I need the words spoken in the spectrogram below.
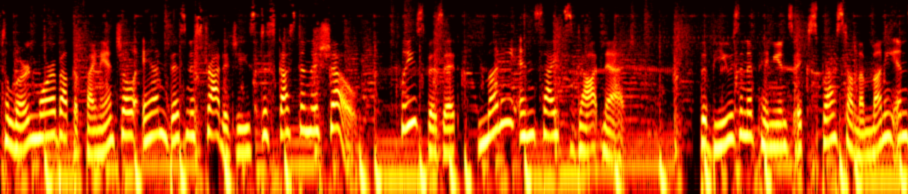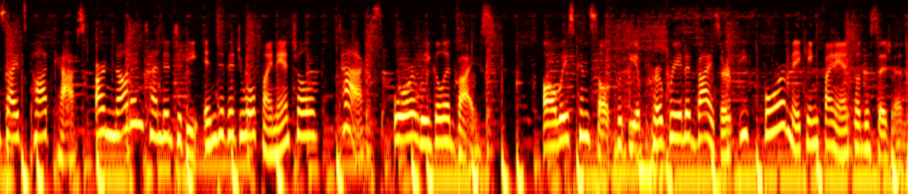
To learn more about the financial and business strategies discussed in this show, please visit moneyinsights.net. The views and opinions expressed on the Money Insights Podcast are not intended to be individual financial, tax, or legal advice. Always consult with the appropriate advisor before making financial decisions.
